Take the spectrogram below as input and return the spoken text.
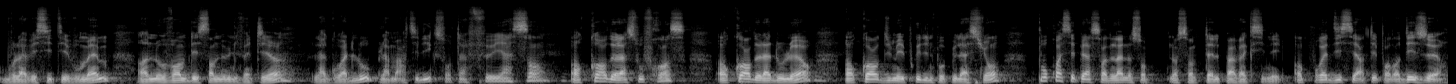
vous l'avez cité vous-même, en novembre-décembre 2021, la Guadeloupe, la Martinique sont à feu et à sang. Encore de la souffrance, encore de la douleur, encore du mépris d'une population. Pourquoi ces personnes-là ne, sont, ne sont-elles pas vaccinées? On pourrait disserter pendant des heures.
